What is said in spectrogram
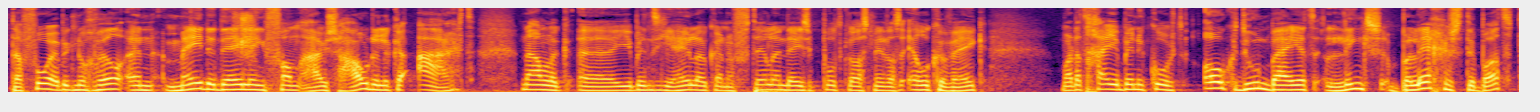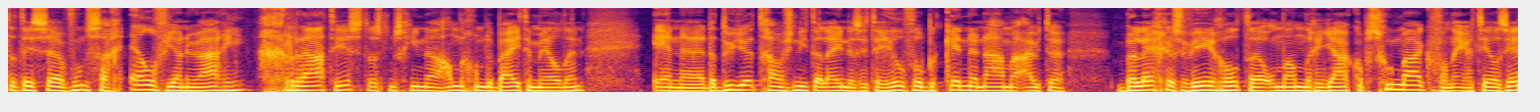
Daarvoor heb ik nog wel een mededeling van huishoudelijke aard. Namelijk, je bent hier heel leuk aan het vertellen in deze podcast, net als elke week. Maar dat ga je binnenkort ook doen bij het Links Beleggersdebat. Dat is uh, woensdag 11 januari, gratis. Dat is misschien uh, handig om erbij te melden. En uh, dat doe je trouwens niet alleen. Er zitten heel veel bekende namen uit de beleggerswereld. onder andere Jacob Schoenmaker van de RTL Z.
